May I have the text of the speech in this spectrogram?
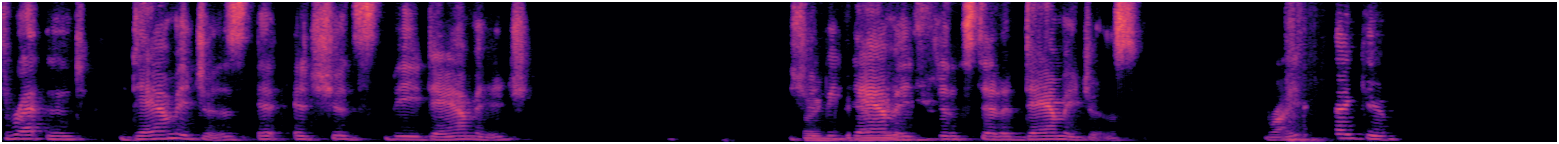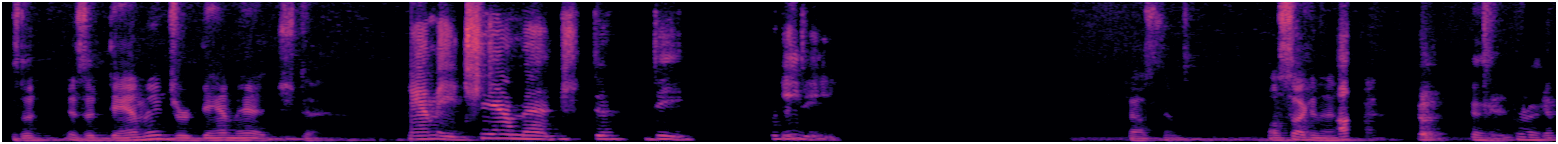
threatened damages, it, it should s- be damage. It should be damage? damaged instead of damages, right? Thank you. Is it, is it damage or damaged? Damaged, Damaged, D. with a D. ED. Past tense. I'll second that. Good. Okay, great.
